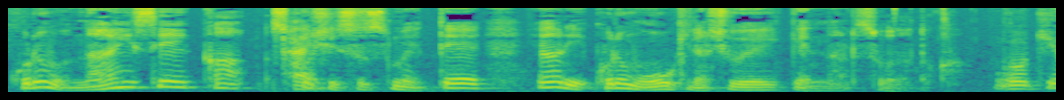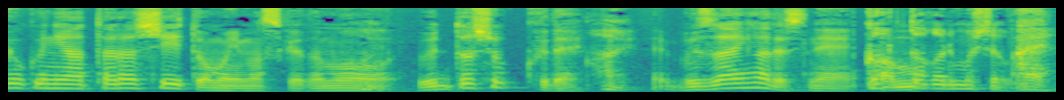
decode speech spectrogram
これも内製化少し進めて、はい、やはりこれも大きな収益源になるそうだとか。ご記憶に新しいと思いますけども、はい、ウッドショックで、部材がですね、ガッと上がりましたよね。はい。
